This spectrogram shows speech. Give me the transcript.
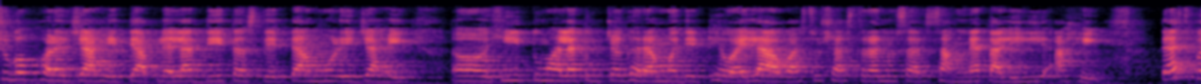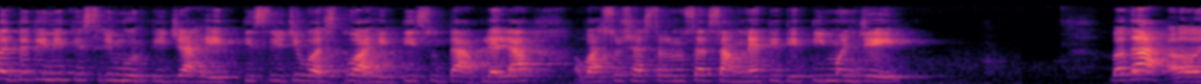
शुभ फळ जे आहे ते आपल्याला देत असते. त्यामुळे जे आहे ही तुम्हाला तुमच्या घरामध्ये ठेवायला वास्तुशास्त्रानुसार सांगण्यात आलेली आहे. त्याच पद्धतीने तिसरी मूर्ती जी आहे तिसरी जी वस्तू आहे ती सुद्धा आपल्याला वास्तुशास्त्रानुसार सांगण्यात येते. ती म्हणजे बघा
